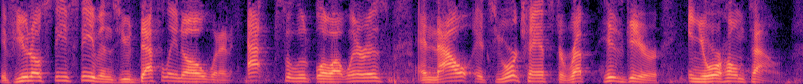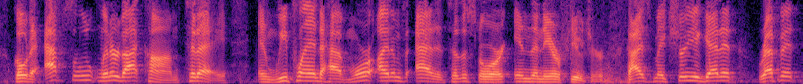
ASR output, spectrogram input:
If you know Steve Stevens, you definitely know what an absolute blowout winner is, and now it's your chance to rep his gear in your hometown. Go to absolutewinner.com today, and we plan to have more items added to the store in the near future. Guys, make sure you get it, rep it,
